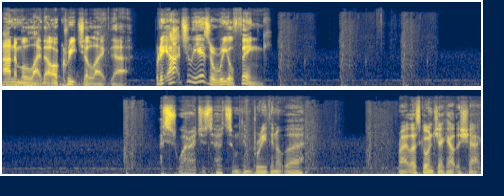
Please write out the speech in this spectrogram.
animal like that or creature like that. But it actually is a real thing. I swear I just heard something breathing up there. Right, let's go and check out the shack.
